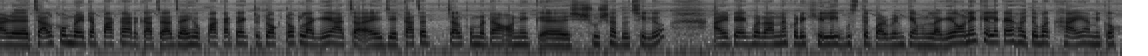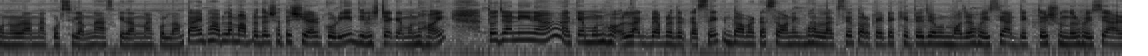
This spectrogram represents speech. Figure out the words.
আর চাল কুমড়া, এটা পাকা আর কাঁচা। যাই হোক, পাকাটা একটু টকটক লাগে। আর এই যে কাঁচা চাল কুমড়াটা অনেক সুস্বাদু ছিল। আর এটা একবার রান্না করে খেলেই বুঝতে পারবেন কেমন লাগে। অনেক এলাকায় হয়তো বা খায়, আমি কখনো রান্না করছিলাম না, আজকে রান্না করলাম। তাই ভাবলাম আপনাদের সাথে শেয়ার করি, জিনিসটা কেমন হয়। তো জানি না কেমন লাগবে আপনাদের কাছে? কিন্তু আমার কাছে অনেক ভালো লাগছে। তরকারিটা খেতে যেমন মজা হয়েছে আর দেখতেও সুন্দর হয়েছে আর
